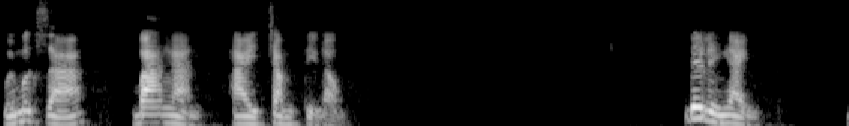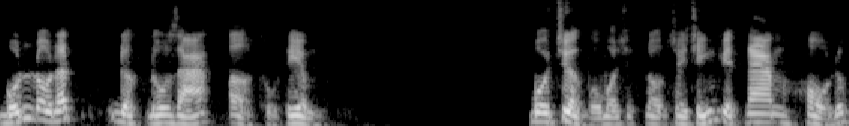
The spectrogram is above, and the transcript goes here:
với mức giá 3.200 tỷ đồng. Đây là hình ảnh 4 lô đất được đấu giá ở Thủ Thiêm. Bộ trưởng của Bộ Tài chính Việt Nam Hồ Đức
